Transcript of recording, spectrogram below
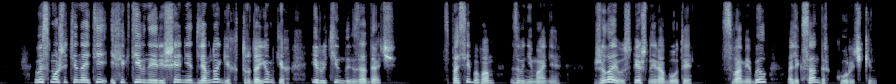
Вы сможете найти эффективные решения для многих трудоемких и рутинных задач. Спасибо вам за внимание. Желаю успешной работы. С вами был Александр Курочкин.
